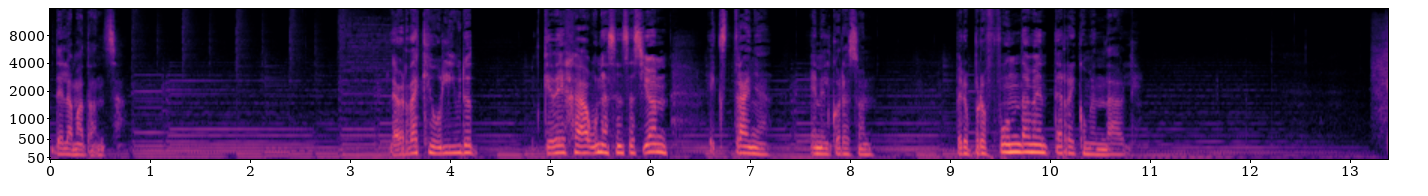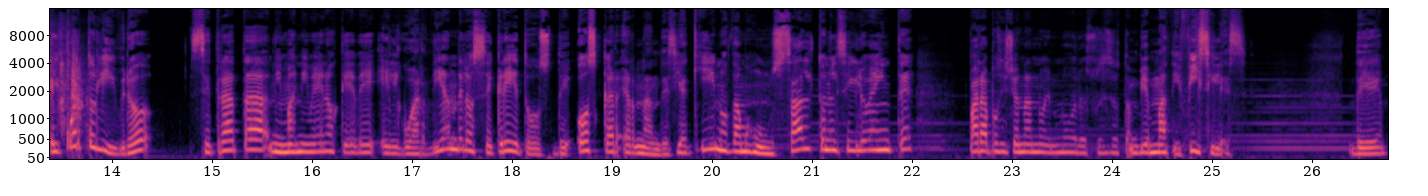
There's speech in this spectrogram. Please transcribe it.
de la matanza. La verdad es que es un libro que deja una sensación extraña en el corazón, pero profundamente recomendable. El cuarto libro se trata ni más ni menos que de El guardián de los secretos de Óscar Hernández y aquí nos damos un salto en el siglo XX para posicionarnos en uno de los sucesos también más difíciles de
